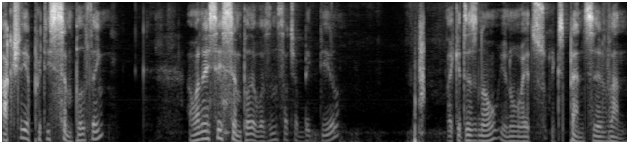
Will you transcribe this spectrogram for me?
actually a pretty simple thing. And when I say simple, it wasn't such a big deal like it is now. You know, it's so expensive and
